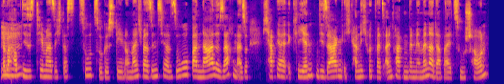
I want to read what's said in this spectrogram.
Mhm. überhaupt dieses Thema, sich das zuzugestehen. Und manchmal sind es ja so banale Sachen. Also ich habe ja Klienten, die sagen, ich kann nicht rückwärts einparken, wenn mir Männer dabei zuschauen.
